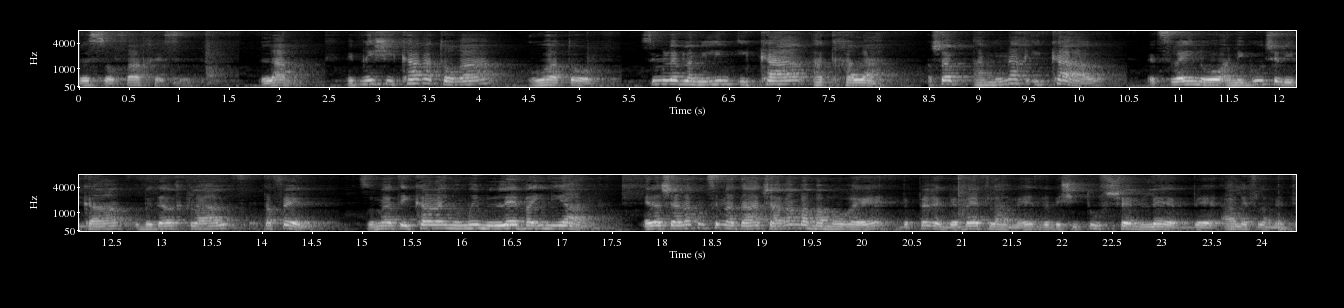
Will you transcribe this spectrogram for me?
וסופה חסד. למה? מפני שעיקר התורה הוא הטוב. שימו לב למילים עיקר התחלה. עכשיו המונח עיקר אצלנו הניגוד של עיקר הוא בדרך כלל טפל. זאת אומרת עיקר היינו אומרים לב העניין. אלא שאנחנו צריכים לדעת שהרמב"ם במורה בפרק בבית ל' ובשיתוף שם לב באלף ל"ט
